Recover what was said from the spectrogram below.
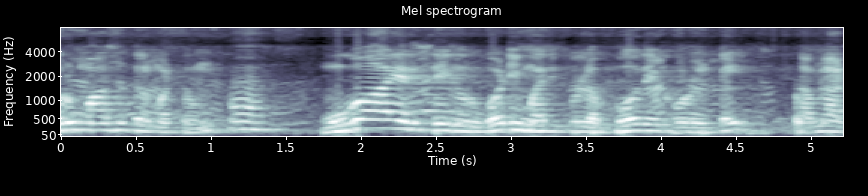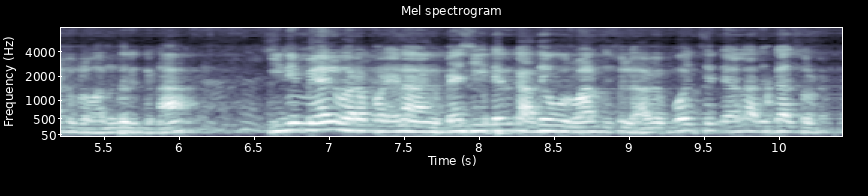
ஒரு மாசத்துல மட்டும். மூவாயிரத்தி ஐநூறு கோடி மதிப்புள்ள போதைப் பொருட்கள் தமிழ்நாட்டுக்குள்ள வந்திருக்குன்னா இனிமேல் வரப்போற ஏன்னா நாங்க பேசிக்கிட்டே இருக்க அதே ஒரு வார்த்தை சொல்லி. அவன் போச்சுட்டால அதுக்காக சொல்றேன்.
